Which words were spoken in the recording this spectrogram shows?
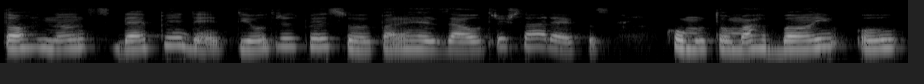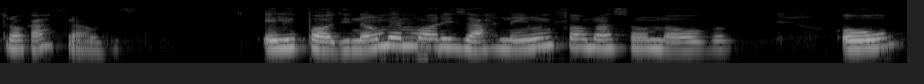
tornando-se dependente de outras pessoas para realizar outras tarefas, como tomar banho ou trocar fraldas. Ele pode não memorizar nenhuma informação nova ou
